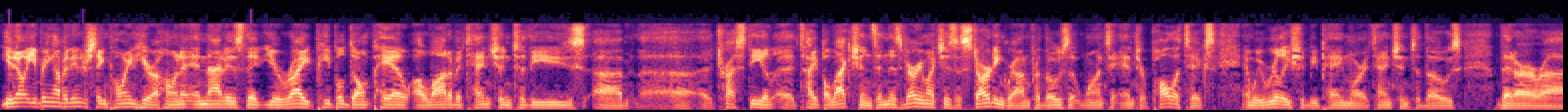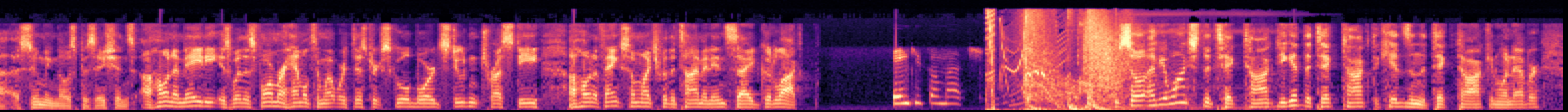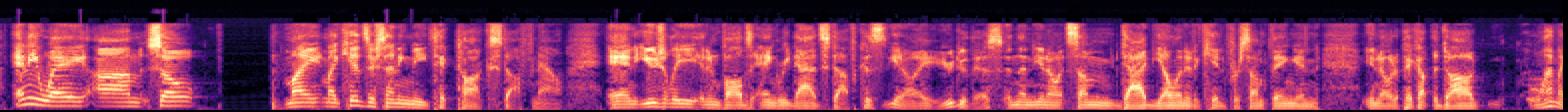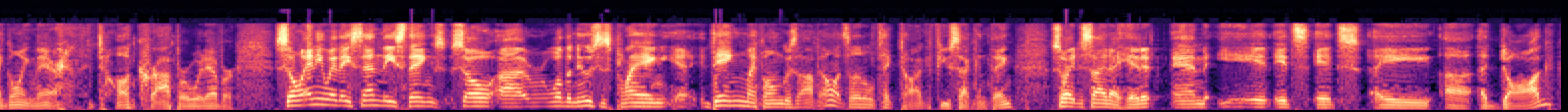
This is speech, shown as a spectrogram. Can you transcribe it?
You know, you bring up an interesting point here, Ahona, and that is that you're right. People don't pay a, a lot of attention to these um, uh, uh, trustee uh, type elections, and this very much is a starting ground for those that want to enter politics. And we really should be paying more attention to those that are uh, assuming those positions. Ahona Mehdi is with us, former Hamilton Wentworth District School Board student trustee. Ahona, thanks so much for the time and insight. Good luck. Thank you so much. So, have you watched the TikTok? Do you get the TikTok, the kids in the TikTok and whatever? Anyway, um, so my my kids are sending me TikTok stuff now, and usually it involves angry dad stuff because you know you do this, and then you know it's some dad yelling at a kid for something, and you know to pick up the dog why am I going there? Dog crap or whatever. So anyway, they send these things. So, uh, well, the news is playing. Uh, Ding, my phone goes off. Oh, it's a little TikTok, a few second thing. So I decide I hit it and it, it's, it's a, uh, a dog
